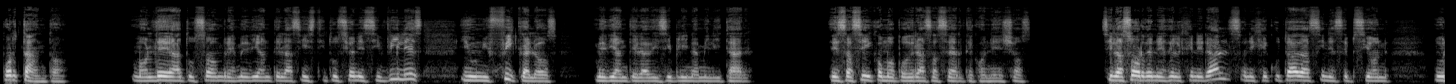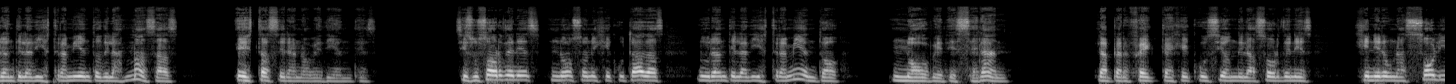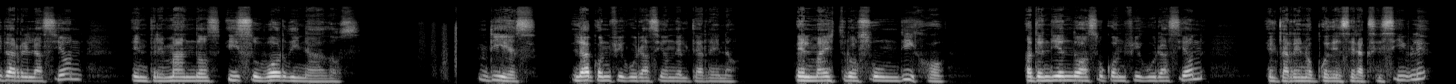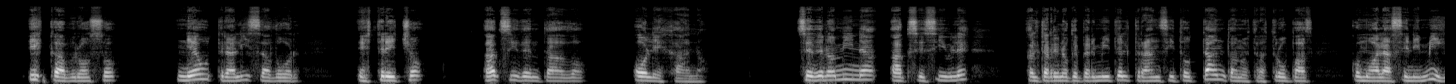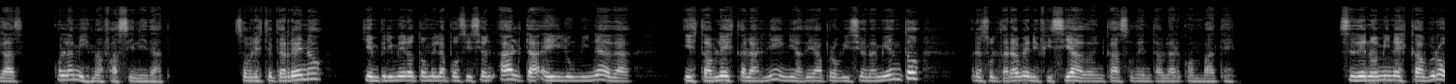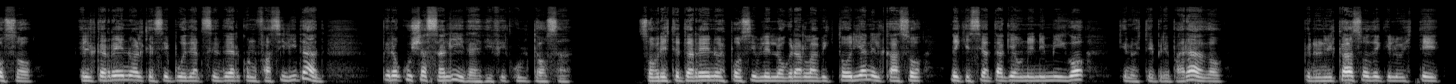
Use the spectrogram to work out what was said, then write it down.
Por tanto, moldea a tus hombres mediante las instituciones civiles y unifícalos mediante la disciplina militar. Es así como podrás hacerte con ellos. Si las órdenes del general son ejecutadas sin excepción durante el adiestramiento de las masas, éstas serán obedientes. Si sus órdenes no son ejecutadas durante el adiestramiento, no obedecerán. La perfecta ejecución de las órdenes genera una sólida relación entre mandos y subordinados. 10. La configuración del terreno. El maestro Sun dijo, Atendiendo a su configuración, el terreno puede ser accesible, escabroso, neutralizador, estrecho, accidentado o lejano. Se denomina accesible al terreno que permite el tránsito tanto a nuestras tropas como a las enemigas con la misma facilidad. Sobre este terreno, quien primero tome la posición alta e iluminada y establezca las líneas de aprovisionamiento, resultará beneficiado en caso de entablar combate. Se denomina escabroso el terreno al que se puede acceder con facilidad, pero cuya salida es dificultosa. Sobre este terreno es posible lograr la victoria en el caso de que se ataque a un enemigo que no esté preparado, pero en el caso de que lo esté,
